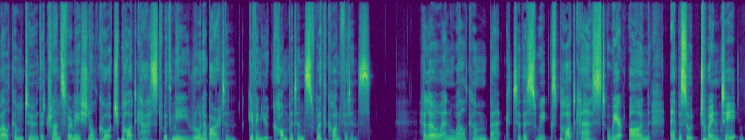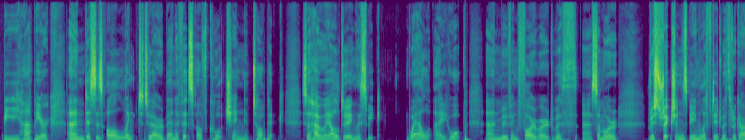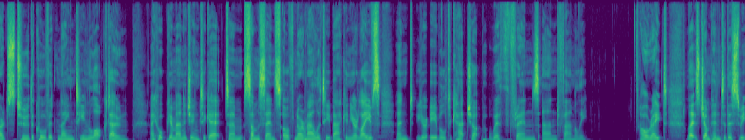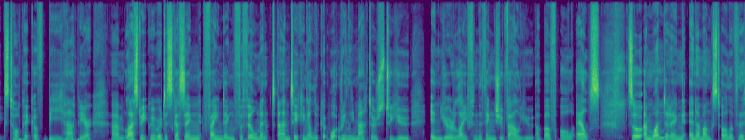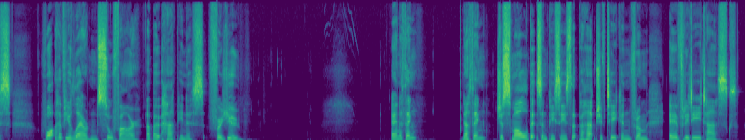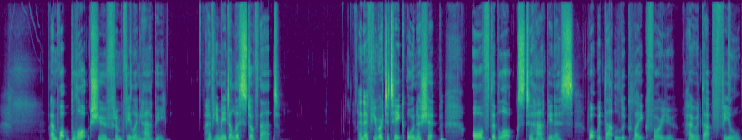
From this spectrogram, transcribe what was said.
Welcome to the Transformational Coach podcast with me, Rona Barton, giving you competence with confidence. Hello and welcome back to this week's podcast. We're on episode 20, Be Happier, and this is all linked to our benefits of coaching topic. So, how are we all doing this week? Well, I hope, and moving forward with uh, some more restrictions being lifted with regards to the COVID 19 lockdown. I hope you're managing to get um, some sense of normality back in your lives and you're able to catch up with friends and family. All right, let's jump into this week's topic of be happier. Um, last week we were discussing finding fulfillment and taking a look at what really matters to you in your life and the things you value above all else. So I'm wondering, in amongst all of this, what have you learned so far about happiness for you? Anything? Nothing? just small bits and pieces that perhaps you've taken from everyday tasks. And what blocks you from feeling happy? Have you made a list of that? And if you were to take ownership of the blocks to happiness, what would that look like for you? How would that feel?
